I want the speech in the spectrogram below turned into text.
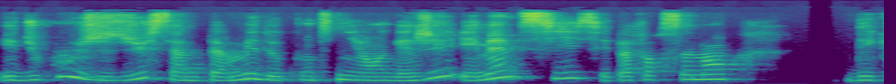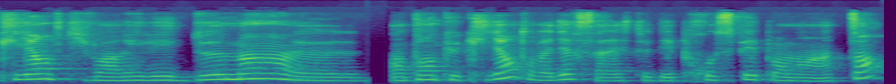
Et du coup, juste, ça me permet de continuer à engager. Et même si c'est pas forcément des clientes qui vont arriver demain euh, en tant que cliente, on va dire, ça reste des prospects pendant un temps.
